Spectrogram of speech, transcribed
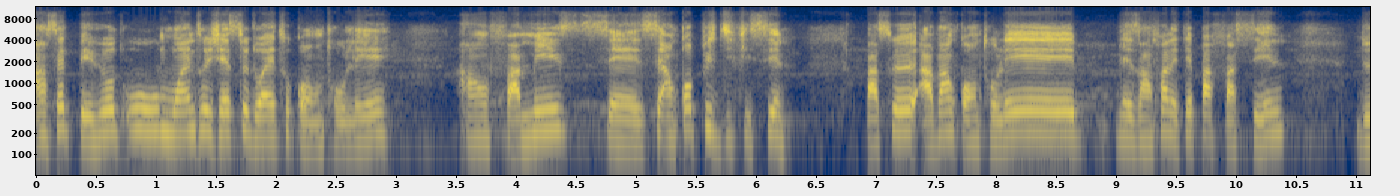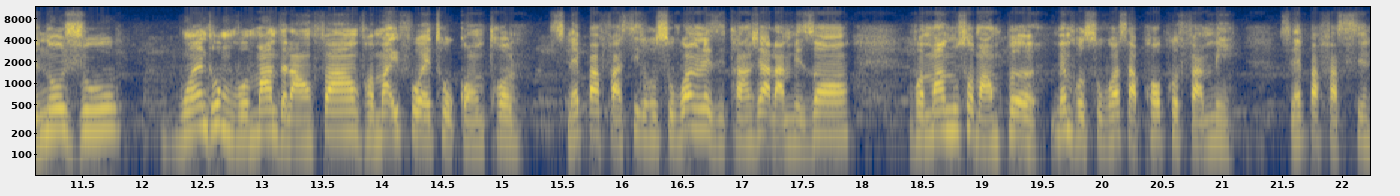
en cette période où moindre geste doit être contrôlé. En famille, c'est encore plus difficile parce que avant contrôler les enfants n'était pas facile. De nos jours, moindre mouvement de l'enfant, vraiment, il faut être au contrôle. Ce n'est pas facile. Recevoir les étrangers à la maison, vraiment, nous sommes en peur. Même recevoir sa propre famille, ce n'est pas facile.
